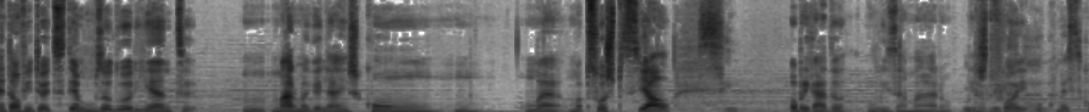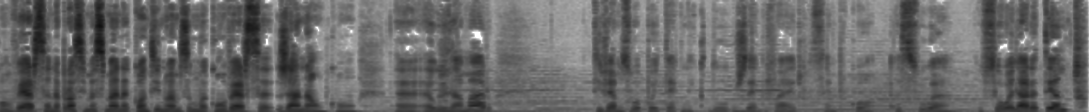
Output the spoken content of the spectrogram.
Então, 28 de setembro, Museu do Oriente, Mar Magalhães, com uma, uma pessoa especial. Sim Obrigada, Luísa Amaro. Muito este obrigada, foi o começo de conversa. Na próxima semana continuamos uma conversa, já não com uh, a Luísa Amaro. Tivemos o apoio técnico do José Guerreiro, sempre com a sua, o seu olhar atento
